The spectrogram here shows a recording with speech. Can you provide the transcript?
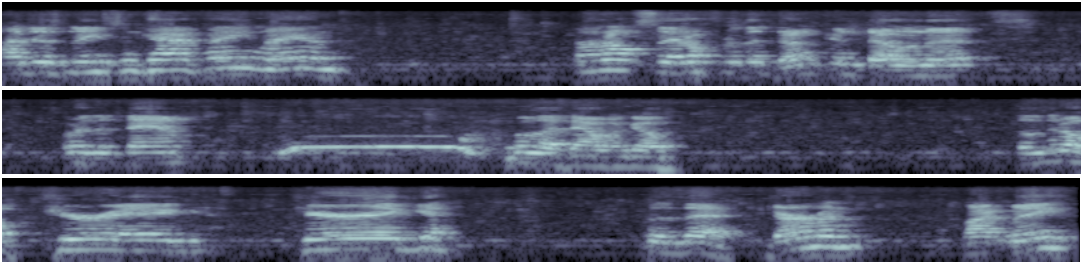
I just need some caffeine, man. I don't settle for the Dunkin' Donuts or the damn. Ooh, we'll let that one go. The little Keurig. Keurig. What is that? German? Like me?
